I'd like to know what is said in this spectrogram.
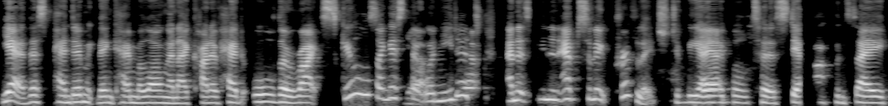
yeah, this pandemic then came along, and I kind of had all the right skills, I guess, yeah. that were needed. Yeah. And it's been an absolute privilege to be yeah. able to step up and say,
